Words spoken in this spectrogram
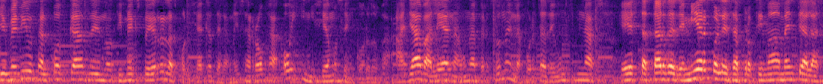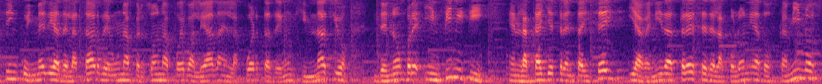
Bienvenidos al podcast de Notimex PR, las policíacas de la Mesa Roja. Hoy iniciamos en Córdoba. Allá balean a una persona en la puerta de un gimnasio. Esta tarde de miércoles, aproximadamente a las cinco y media de la tarde, una persona fue baleada en la puerta de un gimnasio de nombre Infinity en la calle 36 y avenida 13 de la colonia Dos Caminos.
